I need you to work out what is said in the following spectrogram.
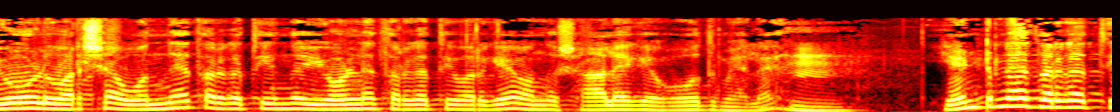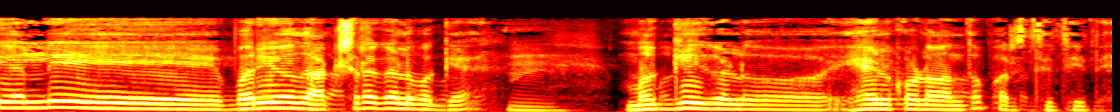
ಏಳು ವರ್ಷ ಒಂದನೇ ತರಗತಿಯಿಂದ ಏಳನೇ ತರಗತಿವರೆಗೆ ಒಂದು ಶಾಲೆಗೆ ಹೋದ್ಮೇಲೆ ಎಂಟನೇ ತರಗತಿಯಲ್ಲಿ ಬರೆಯೋದು ಅಕ್ಷರಗಳ ಬಗ್ಗೆ ಮಗ್ಗಿಗಳು ಹೇಳ್ಕೊಡೋ ಅಂತ ಪರಿಸ್ಥಿತಿ ಇದೆ.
